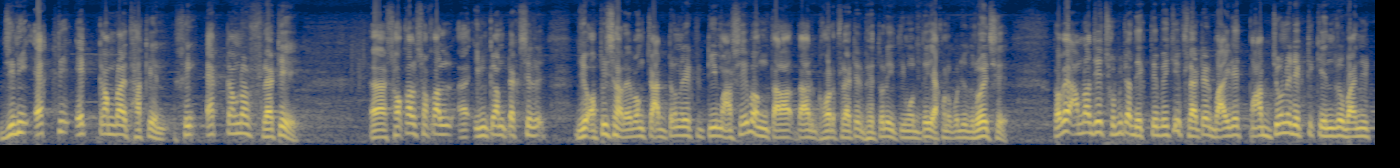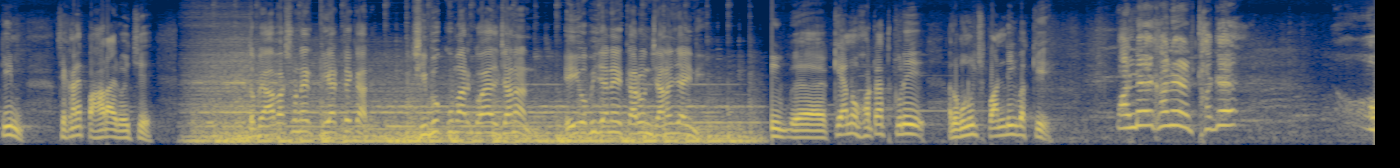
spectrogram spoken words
যিনি একটি এক কামরায় থাকেন, সেই এক কামরার ফ্ল্যাটে সকাল সকাল ইনকাম ট্যাক্সের যে অফিসার এবং চারজনের একটি টিম আসে এবং তারা, তার ঘর ফ্ল্যাটের ভেতরে ইতিমধ্যেই এখনও পর্যন্ত রয়েছে। তবে আমরা যে ছবিটা দেখতে পেয়েছি ফ্ল্যাটের বাইরে পাঁচজনের একটি কেন্দ্রীয় বাহিনীর টিম সেখানে পাহারায় রয়েছে। তবে আবাসনের কেয়ারটেকার শিবু কুমার কয়াল জানান এই অভিযানের কারণ জানা যায়নি। কেন হঠাৎ করে আর অনুজ পাণ্ডেই বা কে? পান্ডে এখানে থাকে। ও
